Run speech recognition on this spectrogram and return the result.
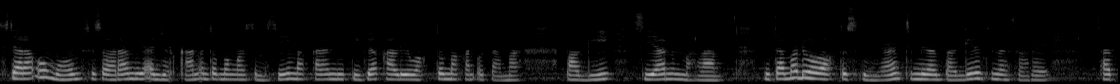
Secara umum, seseorang dianjurkan untuk mengonsumsi makanan di tiga kali waktu makan utama, pagi, siang, dan malam. Ditambah dua waktu selingan, 9 pagi dan 9 sore. 1.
